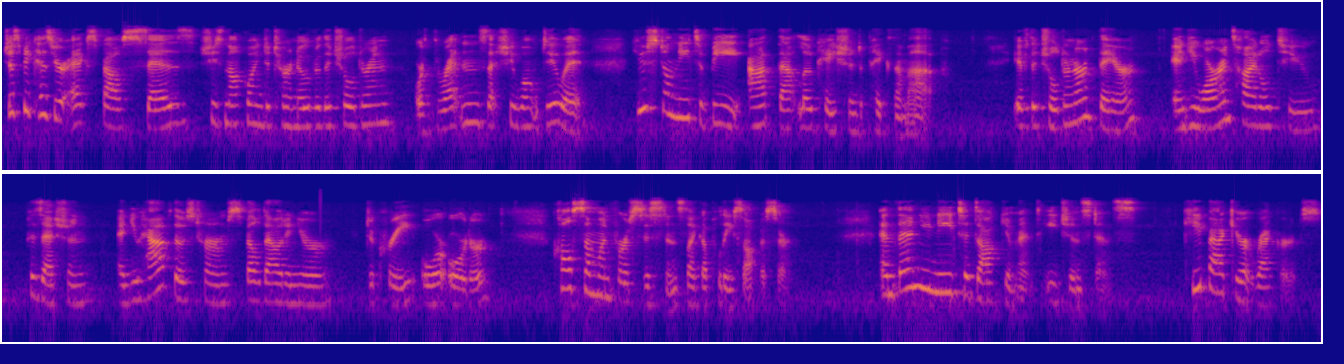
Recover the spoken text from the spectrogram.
Just because your ex spouse says she's not going to turn over the children or threatens that she won't do it, you still need to be at that location to pick them up. If the children aren't there and you are entitled to possession and you have those terms spelled out in your decree or order, call someone for assistance like a police officer. And then you need to document each instance. Keep accurate records.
